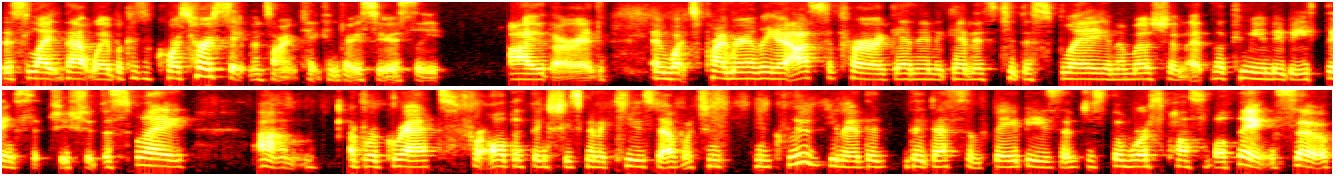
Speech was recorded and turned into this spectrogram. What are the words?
this light that way because of course her statements aren't taken very seriously either. And, and what's primarily asked of her again and again is to display an emotion that the community thinks that she should display um, of regret for all the things she's been accused of, which in- include, you know, the, the deaths of babies and just the worst possible things. So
